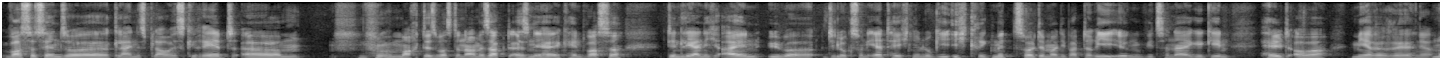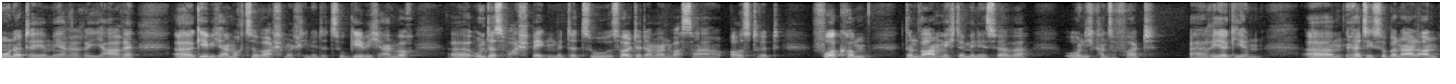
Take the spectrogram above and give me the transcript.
Wassersensor, kleines blaues Gerät, ähm, macht das, was der Name sagt. Also er erkennt Wasser, den lerne ich ein über die Luxon Air Technologie. Ich kriege mit, sollte mal die Batterie irgendwie zur Neige gehen, hält aber mehrere ja. Monate, mehrere Jahre. Äh, gebe ich einfach zur Waschmaschine dazu, gebe ich einfach äh, und das Waschbecken mit dazu. Sollte da mal ein Wasseraustritt vorkommen, dann warnt mich der Miniserver und ich kann sofort äh, reagieren. Ähm, hört sich so banal an,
